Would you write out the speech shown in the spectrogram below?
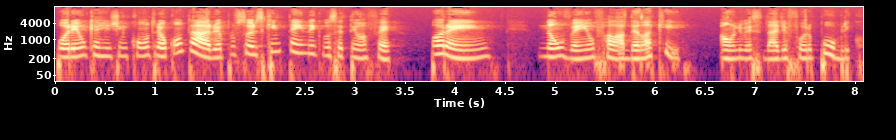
Porém, o que a gente encontra é o contrário. É professores que entendem que você tem uma fé. Porém, não venham falar dela aqui. A universidade é foro público,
